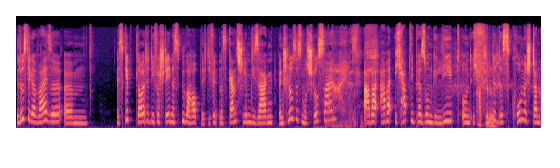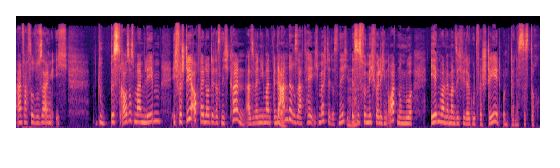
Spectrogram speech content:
Lustigerweise, ähm, es gibt Leute, die verstehen es überhaupt nicht. Die finden es ganz schlimm. Die sagen, wenn Schluss ist, muss Schluss sein. Nein, das finde ich- aber, aber ich habe die Person geliebt und ich Absolut. finde das komisch, dann einfach so zu sagen, ich. Du bist raus aus meinem Leben. Ich verstehe auch, wenn Leute das nicht können. Also wenn jemand, wenn der Genau. andere sagt, hey, ich möchte das nicht, ist es für mich völlig in Ordnung. Nur irgendwann, wenn man sich wieder gut versteht, und dann ist das doch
